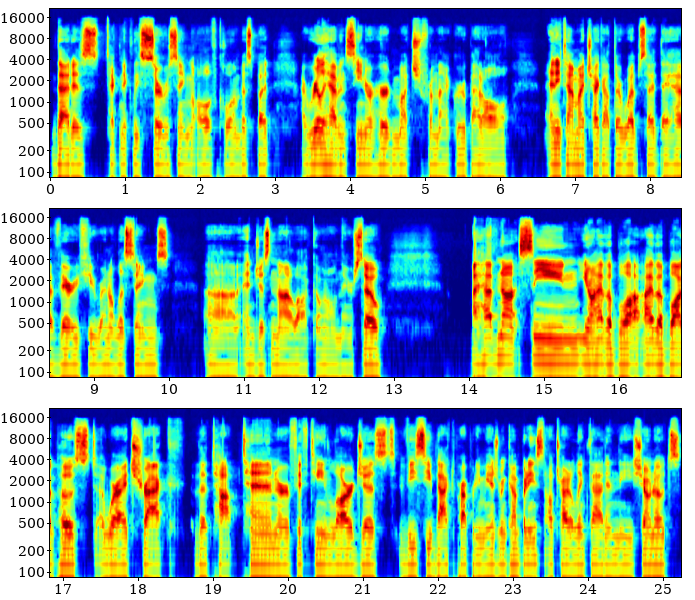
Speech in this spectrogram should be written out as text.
that is technically servicing all of Columbus, but I really haven't seen or heard much from that group at all. Anytime I check out their website, they have very few rental listings uh, and just not a lot going on there. So, I have not seen, you know, I have a blog I have a blog post where I track the top 10 or 15 largest VC backed property management companies. I'll try to link that in the show notes.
